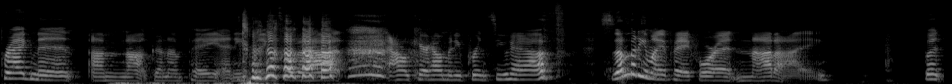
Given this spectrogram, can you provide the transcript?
pregnant, I'm not gonna pay anything for that. I don't care how many prints you have. Somebody might pay for it, not I. But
